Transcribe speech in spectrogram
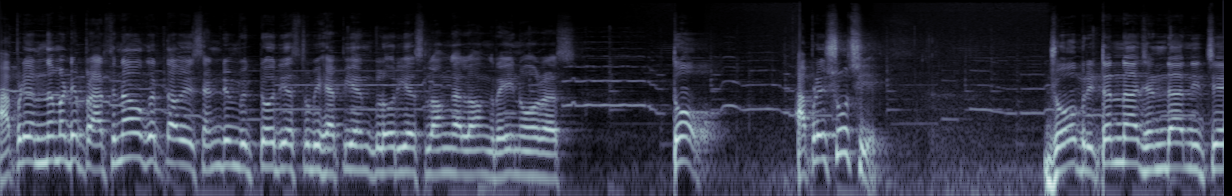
આપણે એમના માટે પ્રાર્થનાઓ કરતા હોઈએ send him victorious to be happy and glorious long a long reign or us તો આપણે શું છીએ? જો બ્રિટનના ઝંડા નીચે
